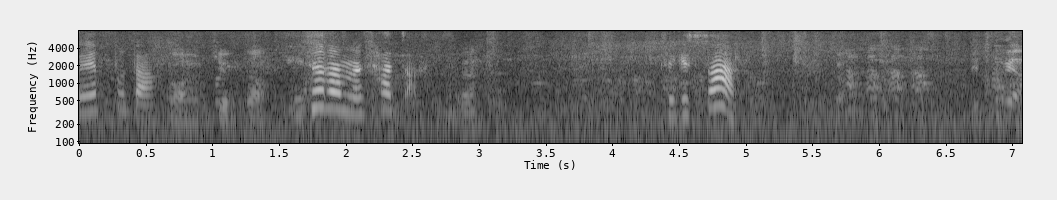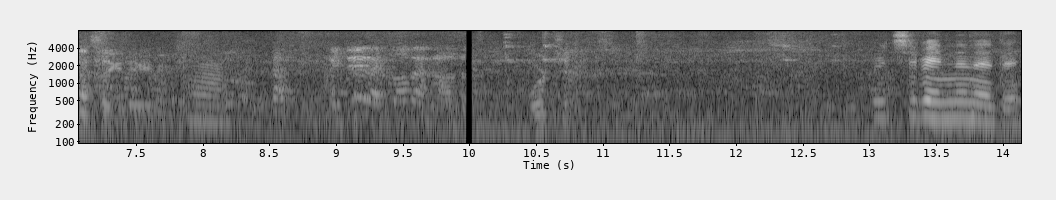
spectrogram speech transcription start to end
이거 예쁘다 어, 귀엽다. 이 사람은 사자 되게 싸 이쁘게 해놨어, 이게 되게. 응. 옳지. 우리 집에 있는 애들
